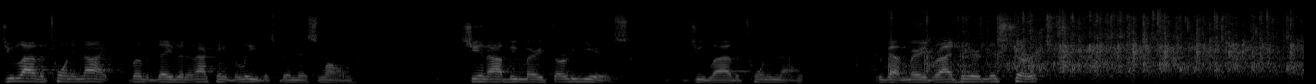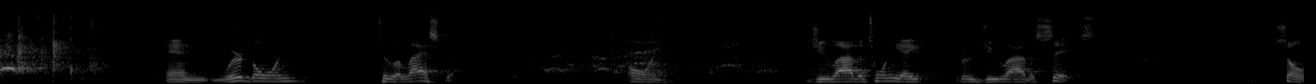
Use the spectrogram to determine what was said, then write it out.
July the 29th, Brother David, and I can't believe it's been this long. She and I will be married 30 years. July the 29th. We got married right here in this church. And we're going to Alaska on July the 28th through July the 6th. So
